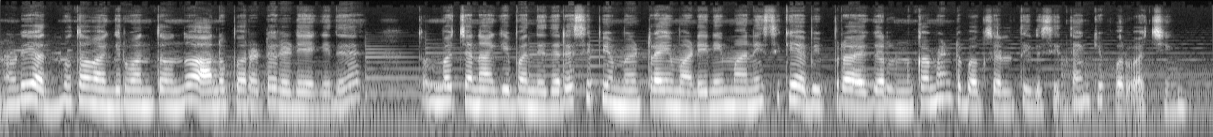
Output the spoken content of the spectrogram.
ನೋಡಿ ಅದ್ಭುತವಾಗಿರುವಂಥ ಒಂದು ಆಲೂ ಪರೋಟ ರೆಡಿಯಾಗಿದೆ ತುಂಬ ಚೆನ್ನಾಗಿ ಬಂದಿದೆ. ರೆಸಿಪಿಯನ್ನು ಟ್ರೈ ಮಾಡಿ ನಿಮ್ಮ ಅನಿಸಿಕೆ ಅಭಿಪ್ರಾಯಗಳನ್ನು ಕಮೆಂಟ್ ಬಾಕ್ಸಲ್ಲಿ ತಿಳಿಸಿ. ಥ್ಯಾಂಕ್ ಯು ಫಾರ್ ವಾಚಿಂಗ್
